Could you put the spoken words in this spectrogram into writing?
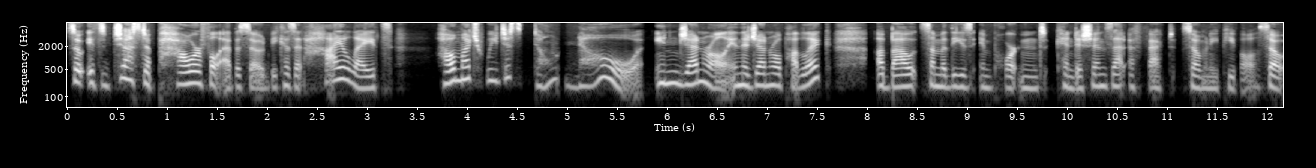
So it's just a powerful episode because it highlights how much we just don't know in general, in the general public, about some of these important conditions that affect so many people. So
